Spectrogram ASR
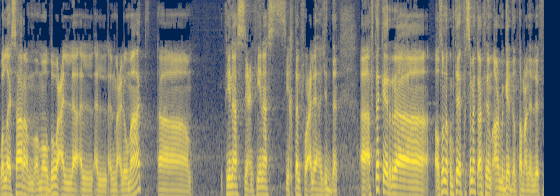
والله م- موضوع ال- ال- ال- المعلومات في ناس يعني في ناس يختلفوا عليها جدا. آه، أفتكر آه، اظنكم سمعتوا عن فيلم ارمجدن طبعا اللي في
